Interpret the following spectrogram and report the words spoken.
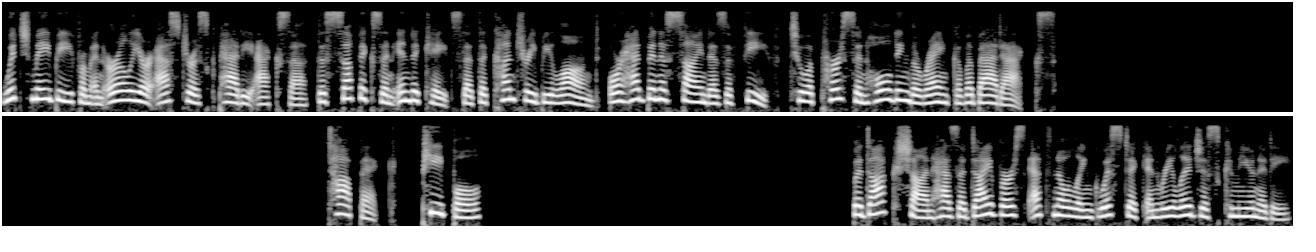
which may be from an earlier asterisk Padi Aksa. The suffix an indicates that the country belonged, or had been assigned as a fief, to a person holding the rank of a Badax. Topic. People Badakhshan has a diverse ethno-linguistic and religious community.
